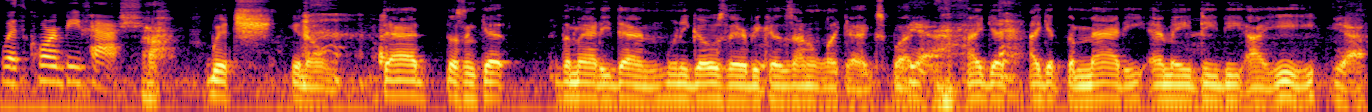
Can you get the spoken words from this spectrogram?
with corned beef hash. which you know dad doesn't get the Maddie Den when he goes there because I don't like eggs, but Yeah. I get I get the Maddie M A D D I E, yeah.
